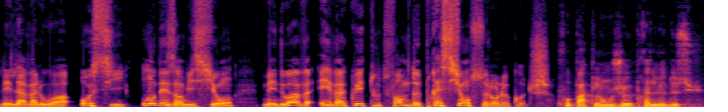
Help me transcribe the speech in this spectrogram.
Les Lavallois aussi ont des ambitions, mais doivent évacuer toute forme de pression selon le coach. Il ne faut pas que l'enjeu prenne le dessus.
